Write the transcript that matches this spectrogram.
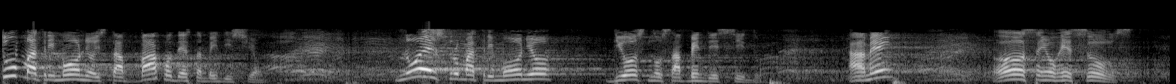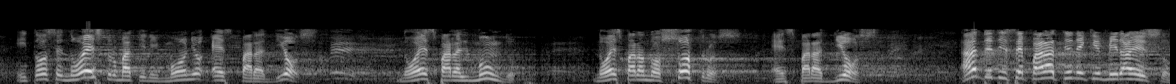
Tu matrimonio está bajo de esta bendición. Nuestro matrimonio, Dios nos ha bendecido. Amén. Oh Señor Jesús. Entonces nuestro matrimonio es para Dios. No es para el mundo. No es para nosotros. Es para Dios. Antes de separar, tiene que mirar eso.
